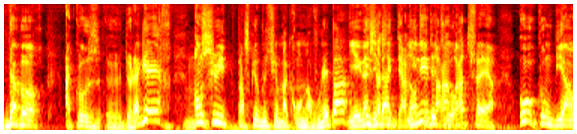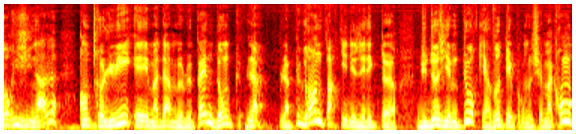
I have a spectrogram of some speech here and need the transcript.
D'abord à cause euh, de la guerre, ensuite parce que M. Macron n'en voulait pas, Il y a eu un et ça s'est terminé par un bras de fer ô combien original entre lui et Mme Le Pen. Donc la, la plus grande partie des électeurs du deuxième tour qui a voté pour M. Macron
